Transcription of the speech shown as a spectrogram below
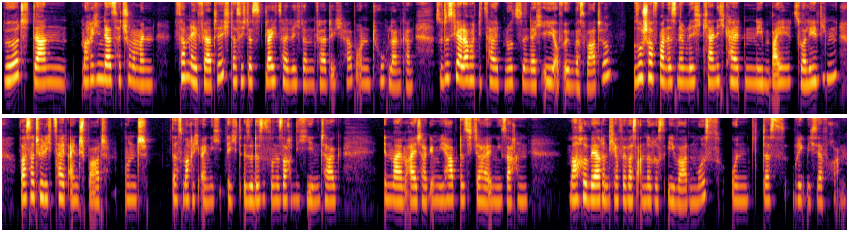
wird, dann mache ich in der Zeit schon mal mein Thumbnail fertig, dass ich das gleichzeitig dann fertig habe und hochladen kann. So dass ich halt einfach die Zeit nutze, in der ich eh auf irgendwas warte. So schafft man es nämlich, Kleinigkeiten nebenbei zu erledigen, was natürlich Zeit einspart. Und das mache ich eigentlich echt. Also das ist so eine Sache, die ich jeden Tag in meinem Alltag irgendwie habe, dass ich da irgendwie Sachen mache, während ich auf etwas anderes eh warten muss. Und das bringt mich sehr voran.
